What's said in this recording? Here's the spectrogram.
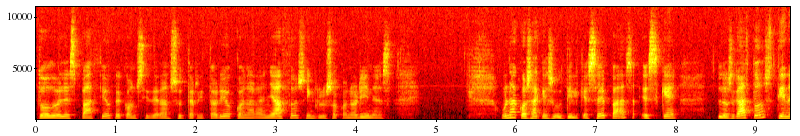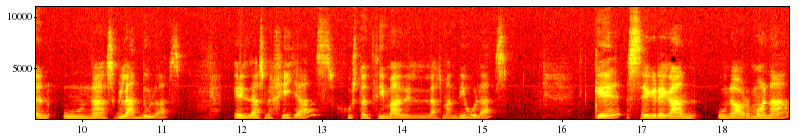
todo el espacio que consideran su territorio con arañazos, incluso con orines. Una cosa que es útil que sepas es que los gatos tienen unas glándulas en las mejillas, justo encima de las mandíbulas, que segregan una hormona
